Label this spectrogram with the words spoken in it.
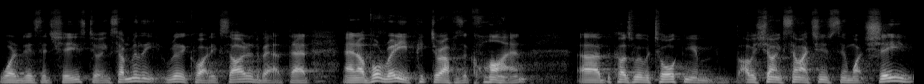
what it is that she's doing. So I'm really, really quite excited about that. And I've already picked her up as a client uh, because we were talking, and I was showing so much interest in what she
